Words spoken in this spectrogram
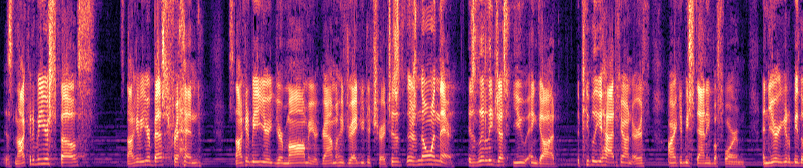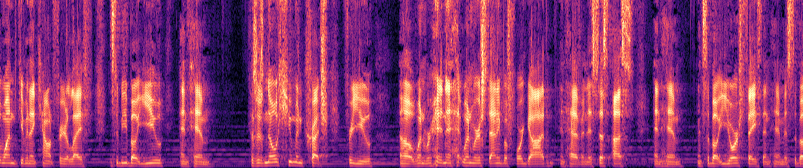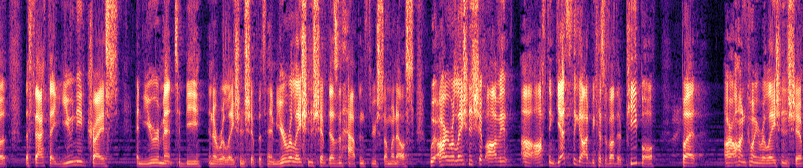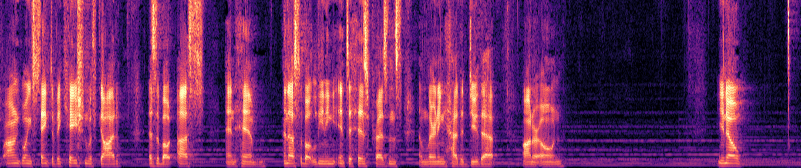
It's not going to be your spouse. It's not going to be your best friend. It's not going to be your, your mom or your grandma who dragged you to church. It's, there's no one there. It's literally just you and God. The people you had here on earth aren't going to be standing before Him. And you're going to be the one giving an account for your life. It's to be about you and Him. Because there's no human crutch for you uh, when, we're in, when we're standing before God in heaven. It's just us and Him. It's about your faith in Him. It's about the fact that you need Christ and you're meant to be in a relationship with Him. Your relationship doesn't happen through someone else. Our relationship uh, often gets to God because of other people, but our ongoing relationship, our ongoing sanctification with God is about us and Him, and us about leaning into His presence and learning how to do that on our own. You know,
